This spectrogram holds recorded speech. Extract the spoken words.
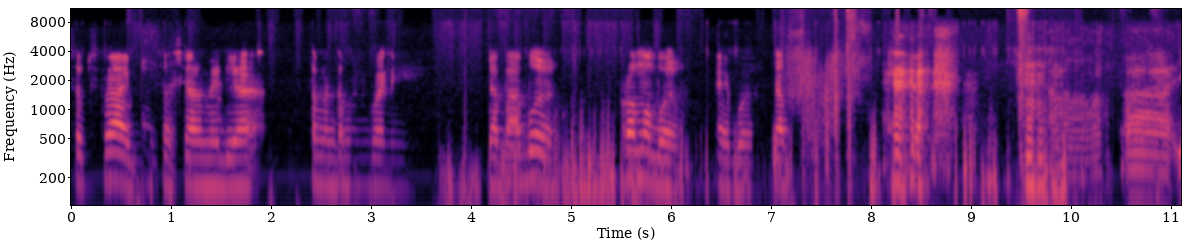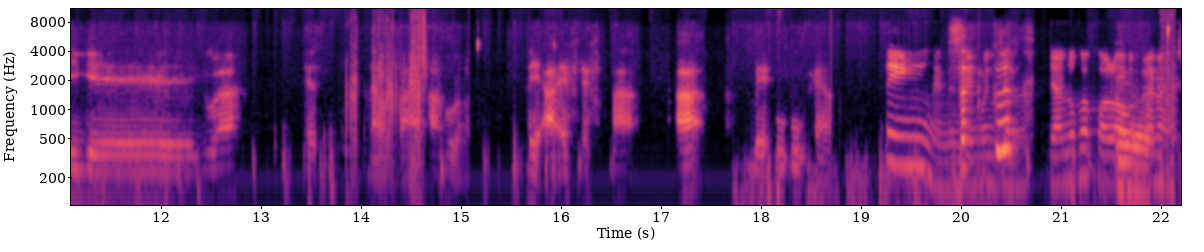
subscribe di sosial media teman-teman gue nih. Dapa Abul, promo Bul. Eh Bul, Dap. Halo. Eh, IG Dava Abul D A F F A A B U U L. Ting. Sekut. muncul. Jangan lupa follow Iya. Anas.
